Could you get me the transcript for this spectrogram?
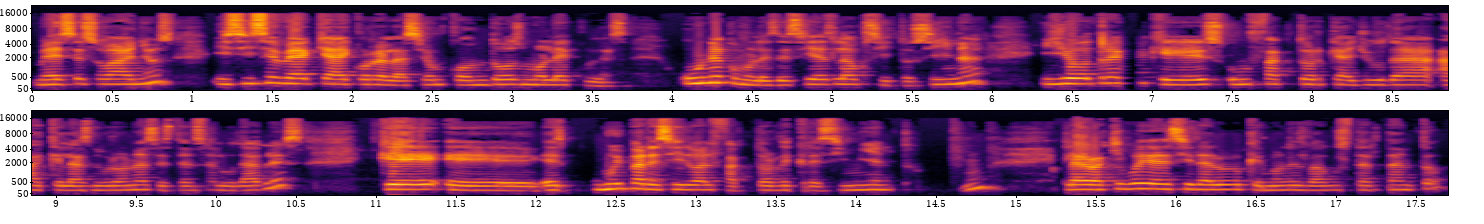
meses o años, y sí se ve que hay correlación con dos moléculas. Una, como les decía, es la oxitocina y otra que es un factor que ayuda a que las neuronas estén saludables, que eh, es muy parecido al factor de crecimiento. Claro, aquí voy a decir algo que no les va a gustar tanto.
